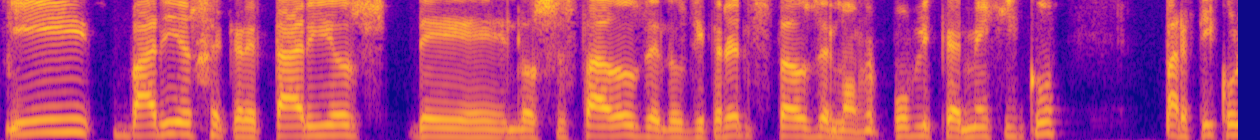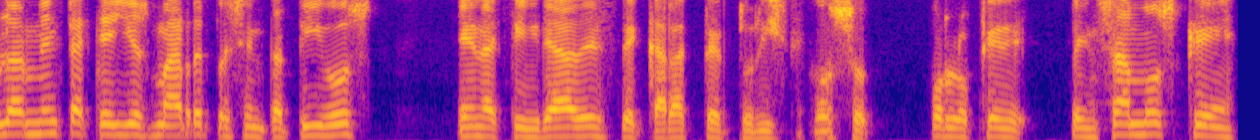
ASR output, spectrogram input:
y varios secretarios de los estados, de los diferentes estados de la República de México, particularmente aquellos más representativos en actividades de carácter turístico. por lo que pensamos que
